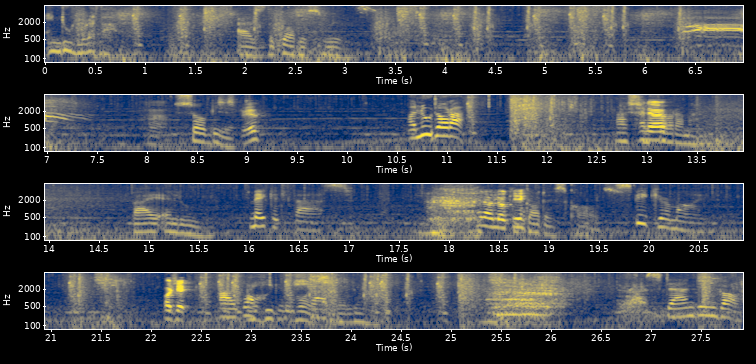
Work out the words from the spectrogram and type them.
Hinduliretha. As the goddess wills. Oh, So be just it. brew. Anudora! Ashatoraman. By Elune. Make it fast. Hello, The Loki. goddess calls. Speak your mind. Oh shit. I I walk heed in the voice shadow. Standing guard.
